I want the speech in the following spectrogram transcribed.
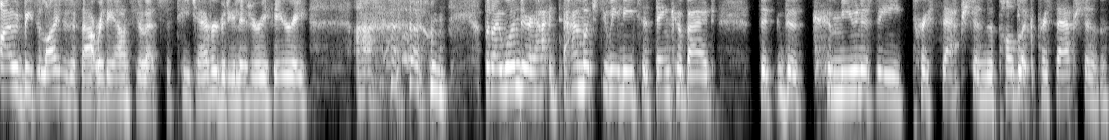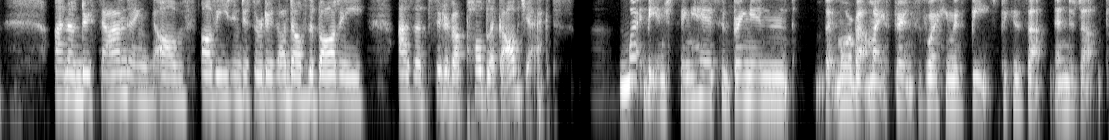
I would be delighted if that were the answer let's just teach everybody literary theory. Um, but i wonder how, how, much do we need to think about the, the community perception the public perception and understanding of of eating disorders and of the body as a sort of a public object might be interesting here to bring in a bit more about my experience of working with Beat because that ended up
